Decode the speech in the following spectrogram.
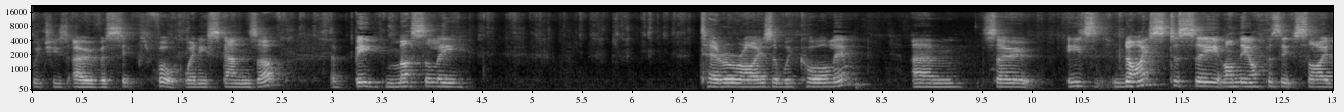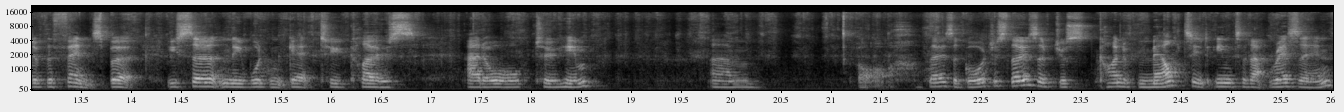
which is over six foot when he stands up a big muscly terrorizer we call him um, so he's nice to see on the opposite side of the fence, but you certainly wouldn't get too close at all to him. Um, oh, those are gorgeous. Those have just kind of melted into that resin.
